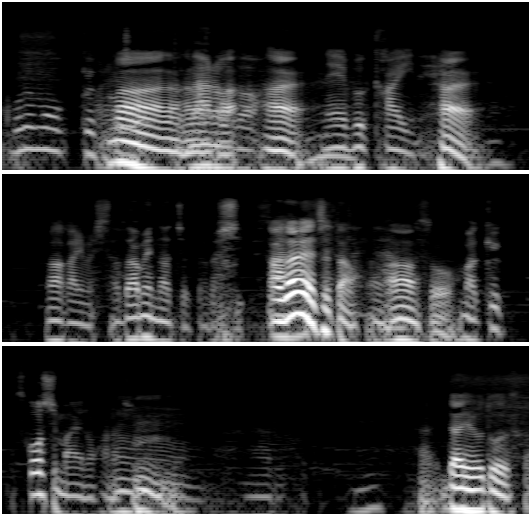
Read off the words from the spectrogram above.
これも結構、まあなるほど。は根深いね。いはいわかりました。ダメになっちゃったらしいです。あダメになっちゃったああそまあ、け少し前の話、うん。うん。なるほどね。うはい。代表どうですか？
